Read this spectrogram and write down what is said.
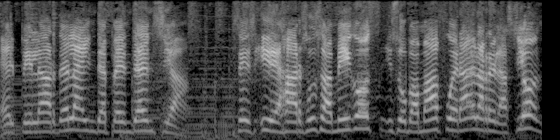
el pilar de la independencia. Sí, y dejar sus amigos y su mamá fuera de la relación.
